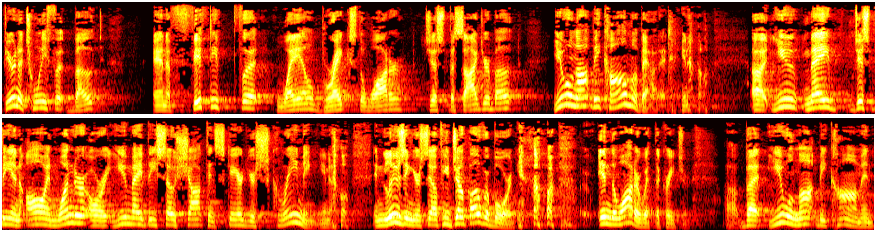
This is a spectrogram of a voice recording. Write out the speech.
If you're in a 20 foot boat and a 50 foot whale breaks the water just beside your boat, you will not be calm about it, you know. Uh, you may just be in awe and wonder, or you may be so shocked and scared you're screaming, you know, and losing yourself. You jump overboard you know, in the water with the creature. Uh, but you will not be calm. And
